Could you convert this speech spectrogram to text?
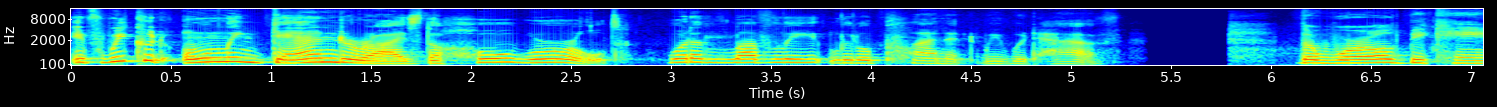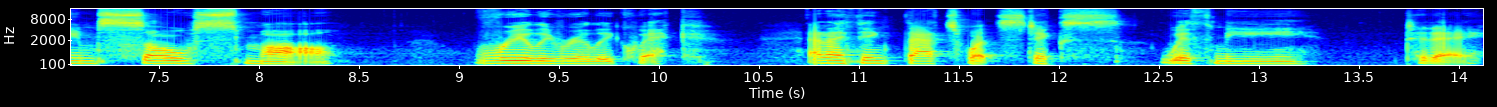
If we could only ganderize the whole world, what a lovely little planet we would have. The world became so small really, really quick. And I think that's what sticks with me today.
